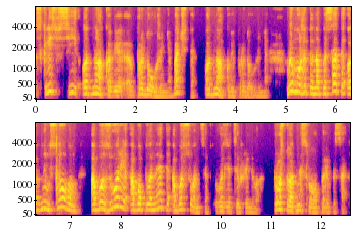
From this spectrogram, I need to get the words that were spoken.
скрізь всі однакові е, продовження. Бачите? Однакові продовження. Ви можете написати одним словом або зорі, або планети, або сонце возле цифри 2. Просто одне слово переписати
